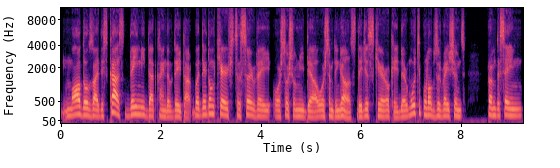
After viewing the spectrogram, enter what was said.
models I discussed, they need that kind of data, but they don't care if it's a survey or social media or something else. They just care, okay, there are multiple observations from the same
